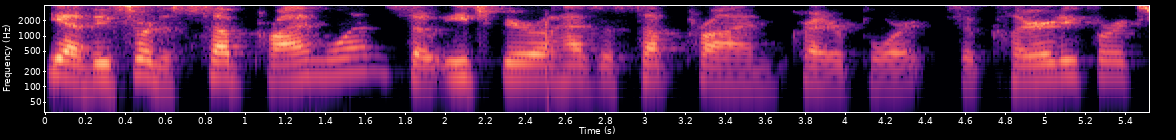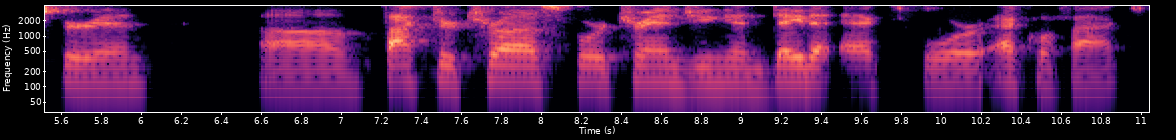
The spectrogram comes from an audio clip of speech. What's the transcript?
yeah, these sort of subprime ones. So each bureau has a subprime credit report. So Clarity for Experian, uh, FactorTrust for TransUnion, DataX for Equifax.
